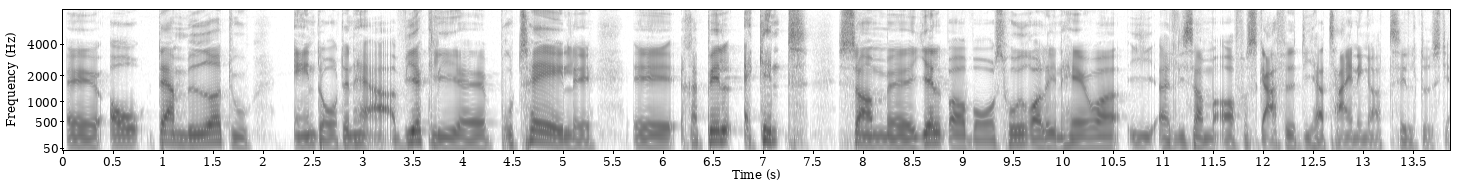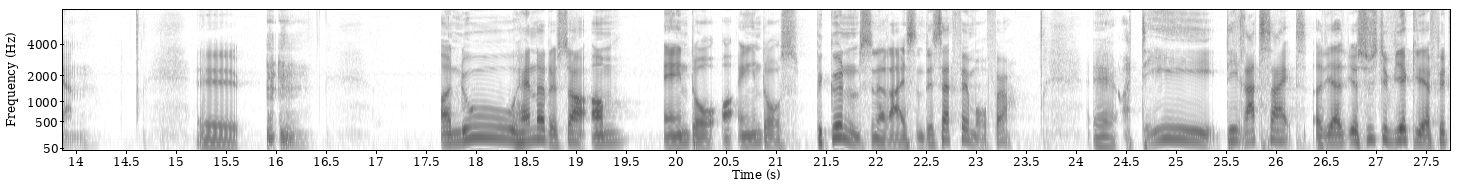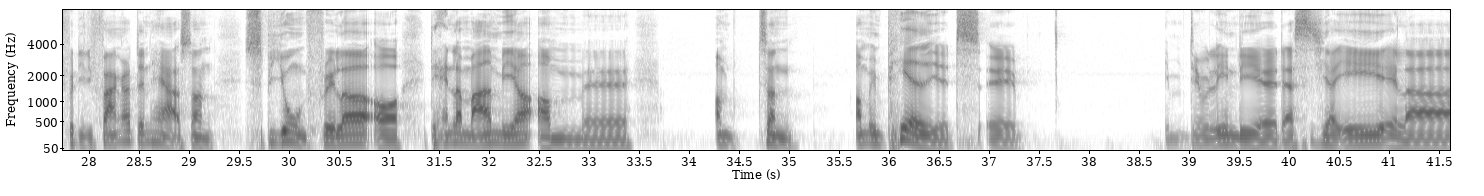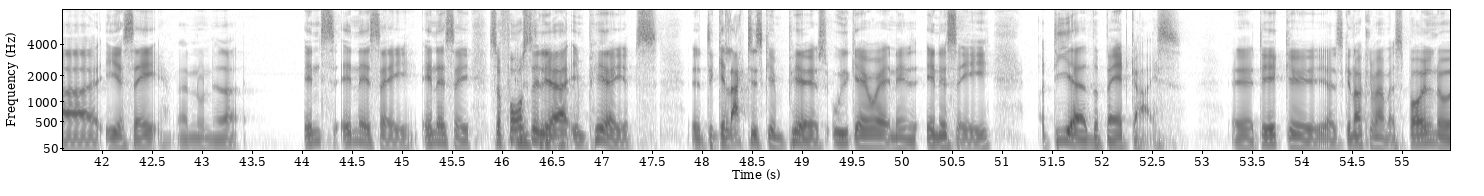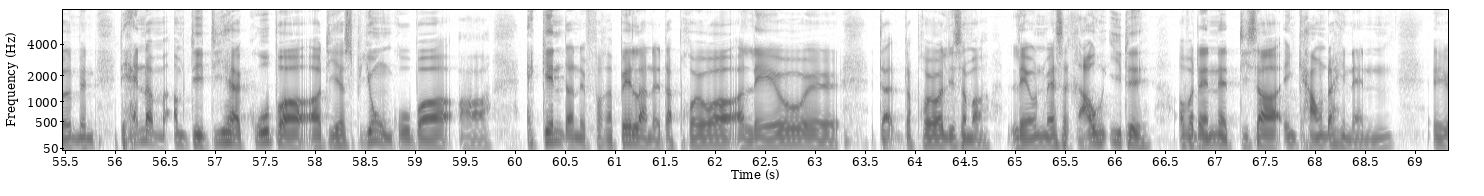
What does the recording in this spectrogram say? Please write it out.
Øh, og der møder du Andor, den her virkelig øh, brutale øh, rebel-agent, som øh, hjælper vores hovedrolleindhaver i at ligesom at få skaffet de her tegninger til dødstjernen. Øh, og nu handler det så om Andor og Andors begyndelsen af rejsen. Det er sat fem år før. Øh, og det, det er ret sejt. Og jeg, jeg synes, det virkelig er fedt, fordi de fanger den her sådan spion-thriller, og det handler meget mere om, øh, om sådan om imperiets... Øh, jamen, det er vel egentlig øh, deres CIA eller ESA, hvad det nu, den hedder? NS- NSA, NSA. Så forestil jer imperiets, øh, det galaktiske imperiets udgave af en NSA, og de er the bad guys. Øh, det er ikke, øh, jeg skal nok lade være med at spoil noget, men det handler om, om det, de her grupper og de her spiongrupper og agenterne for rebellerne, der prøver at lave, øh, der, der prøver ligesom at lave en masse rav i det, og hvordan at de så encounter hinanden.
